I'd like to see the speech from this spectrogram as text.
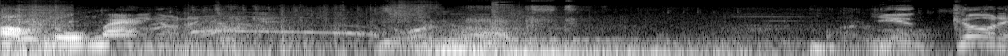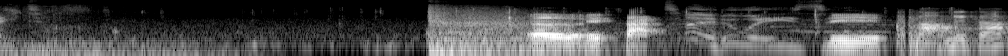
ออกหนูแม่ง Hang on a tick. You got it. เออ ไอสัตว์ Too easy. ดีดักดิซัก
